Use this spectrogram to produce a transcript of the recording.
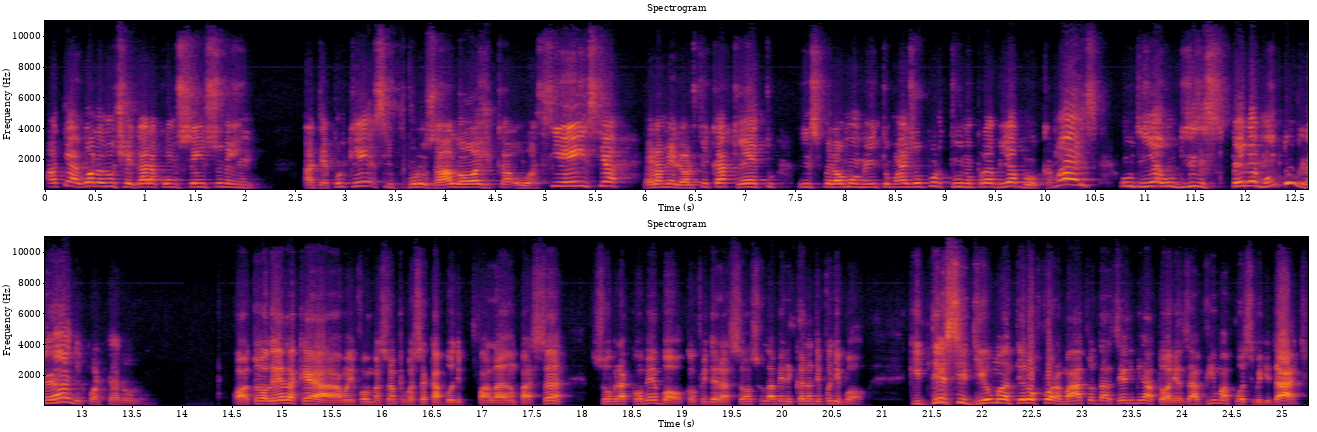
Até agora não chegaram a consenso nenhum. Até porque, se for usar a lógica ou a ciência, era melhor ficar quieto e esperar o momento mais oportuno para abrir a boca. Mas o, dinheiro, o desespero é muito grande, Quartarolo. Estou lendo aqui uma informação que você acabou de falar, Ampassan, sobre a Comebol, Confederação Sul-Americana de Futebol, que decidiu manter o formato das eliminatórias. Havia uma possibilidade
